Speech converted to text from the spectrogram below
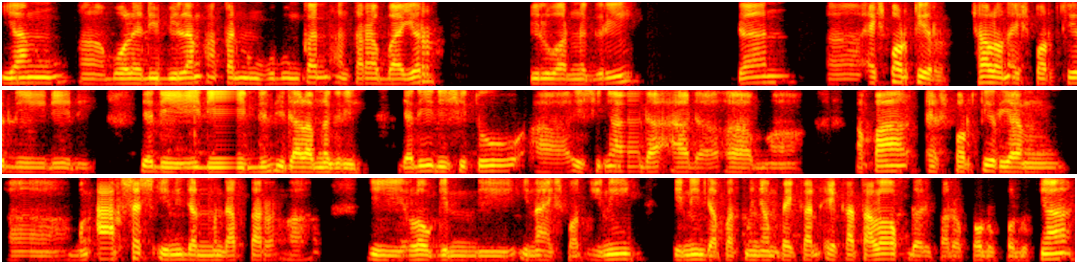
yang uh, boleh dibilang akan menghubungkan antara buyer di luar negeri dan uh, eksportir calon eksportir di di di, di, di, di, di dalam negeri. Jadi di situ uh, isinya ada ada um, apa eksportir yang uh, mengakses ini dan mendaftar uh, di login di Ina Export ini ini dapat menyampaikan e-katalog daripada produk-produknya.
